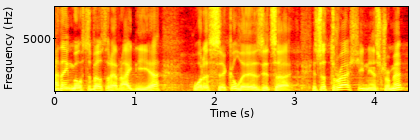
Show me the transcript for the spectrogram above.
I think most of us would have an idea what a sickle is. It's a, it's a threshing instrument,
